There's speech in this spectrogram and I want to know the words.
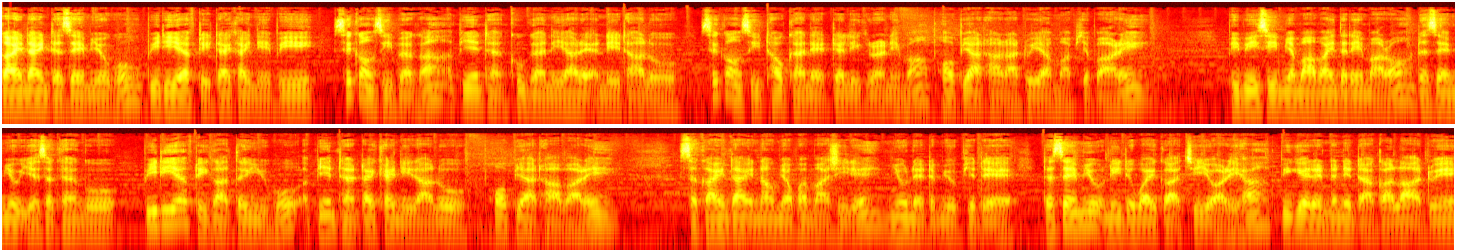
ကိုင်းတိုင်းဒဇယ်မြို့ကို PDF တွေတိုက်ခိုက်နေပြီးစစ်ကောင်စီဘက်ကအပြင်းထန်ခုခံနေရတဲ့အနေအထားလို့စစ်ကောင်စီထောက်ခံတဲ့ Telegram တွေမှာဖော်ပြထားတာတွေ့ရမှာဖြစ်ပါတယ်။ BBC မြန်မာပိုင်းသတင်းမှာတော့ဒဇယ်မြို့ရဲစခန်းကို PDF တွေကတင်ယူဖို့အပြင်းထန်တိုက်ခိုက်နေတာလို့ဖော်ပြထားပါတယ်။ စကိုင်းတိုင်းအနောက်မြောက်ဘက်မှာရှိတဲ့မြို့နယ်တစ်မြို့ဖြစ်တဲ့ဒဇယ်မြို့အနီးတစ်ဝိုက်ကခြေရွာတွေဟာပြီးခဲ့တဲ့နှစ်နှစ်တာကာလအတွင်း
